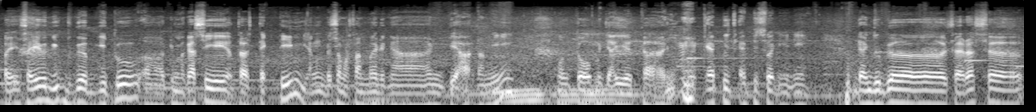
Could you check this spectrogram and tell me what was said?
Baik, saya juga begitu. Uh, terima kasih atas tech team yang bersama-sama dengan pihak kami untuk menjayakan episod ini. Dan juga saya rasa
